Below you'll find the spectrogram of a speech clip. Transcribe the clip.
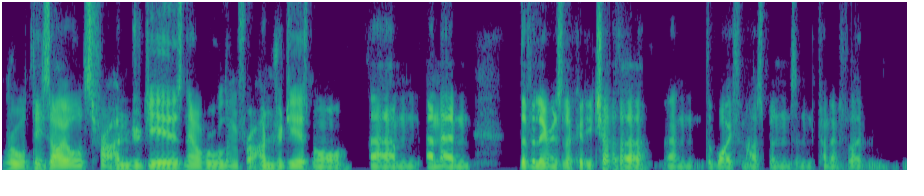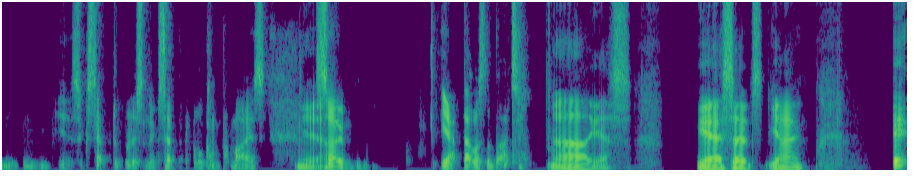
ruled these isles for a hundred years. Now rule them for a hundred years more. Um, and then the Valyrians look at each other and the wife and husband and kind of like "Mm, it's acceptable. It's an acceptable compromise. Yeah. So, yeah, that was the but. Ah, yes. Yeah, so it's, you know, it,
